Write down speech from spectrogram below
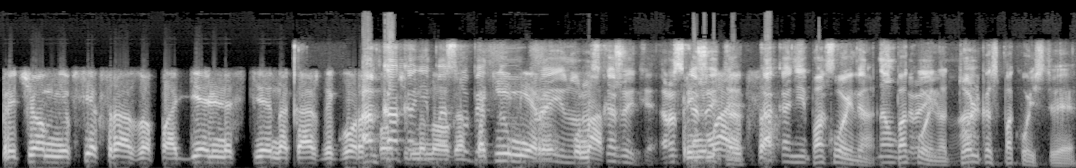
Причем не всех сразу, а по отдельности, на каждый город А как очень они много. поступят Какие на меры Украину? у нас? Расскажите. Расскажите, принимаются? как они Спокойно, поступят на спокойно, Украину? А? только спокойствие.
